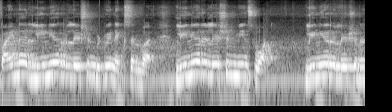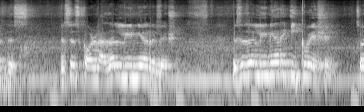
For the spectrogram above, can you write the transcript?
find a linear relation between X and Y. Linear relation means what? Linear relation is this. This is called as a linear relation. This is a linear equation. So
